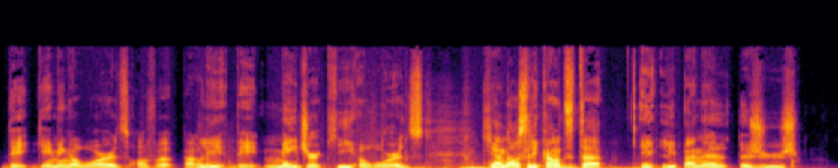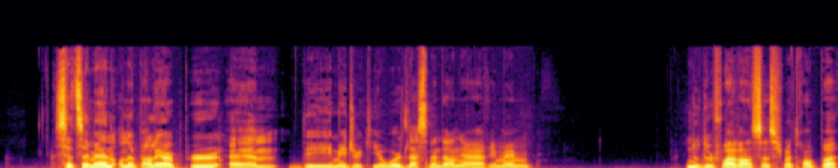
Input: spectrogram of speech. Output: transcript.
des Gaming Awards, on va parler des Major Key Awards qui annoncent les candidats et les panels de juges cette semaine. On a parlé un peu euh, des Major Key Awards la semaine dernière et même une ou deux fois avant ça, si je ne me trompe pas.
